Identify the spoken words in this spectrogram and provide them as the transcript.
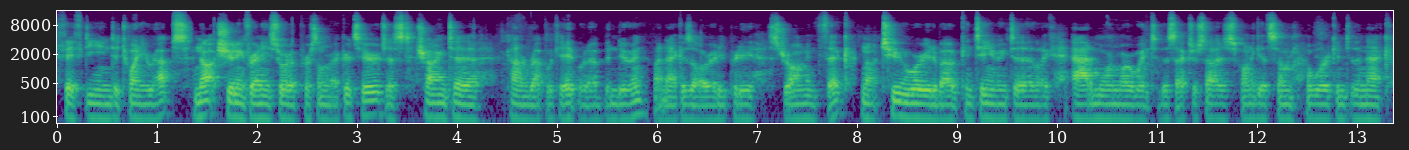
15 to 20 reps. Not shooting for any sort of personal records here, just trying to kind of replicate what I've been doing. My neck is already pretty strong and thick. I'm not too worried about continuing to like add more and more weight to this exercise. Just wanna get some work into the neck.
